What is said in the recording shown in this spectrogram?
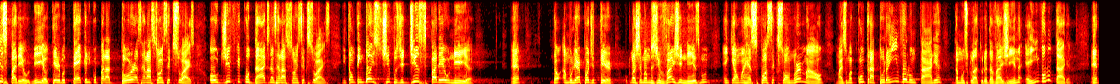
Dispareunia é o termo técnico para dor às relações sexuais ou dificuldade nas relações sexuais. Então tem dois tipos de dispareunia. É? Então a mulher pode ter o que nós chamamos de vaginismo, em que há uma resposta sexual normal, mas uma contratura involuntária da musculatura da vagina, é involuntária. É?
